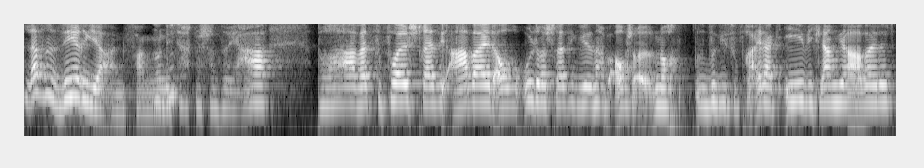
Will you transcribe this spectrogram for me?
lass eine Serie anfangen. Und ich dachte mir schon so, ja, boah, weißt du, voll stressig Arbeit, auch ultra stressig gewesen, habe auch noch wirklich so Freitag ewig lang gearbeitet.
